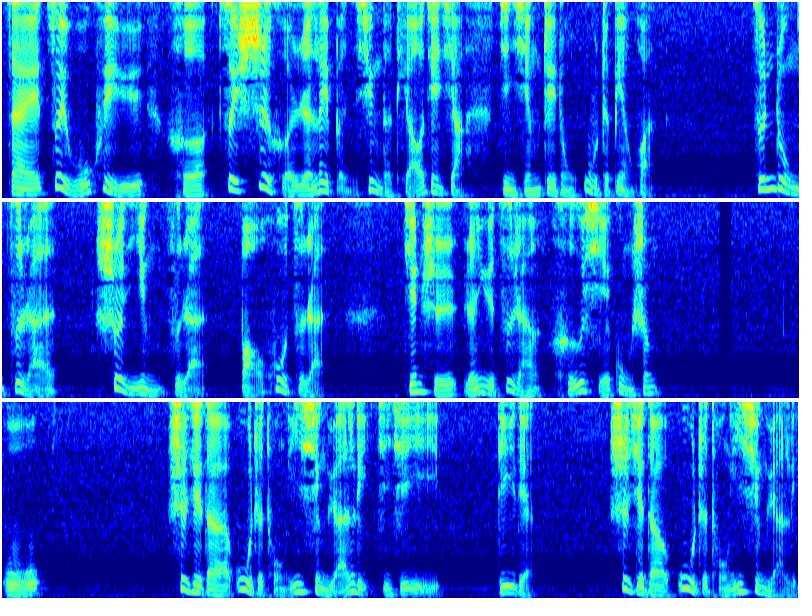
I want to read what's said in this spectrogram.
在最无愧于和最适合人类本性的条件下进行这种物质变换，尊重自然，顺应自然，保护自然，坚持人与自然和谐共生。五、世界的物质统一性原理及其意义。第一点，世界的物质统一性原理，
